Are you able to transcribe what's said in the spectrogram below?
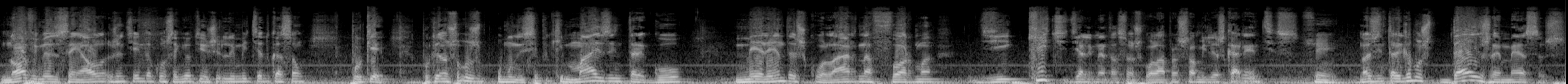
nove meses sem aula, a gente ainda conseguiu atingir o limite de educação. Por quê? Porque nós somos o município que mais entregou merenda escolar na forma de kit de alimentação escolar para as famílias carentes. Sim. Nós entregamos 10 remessas.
